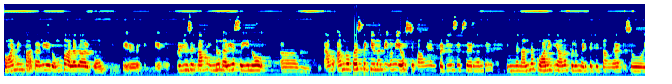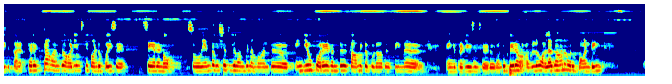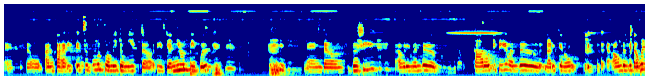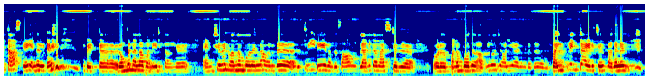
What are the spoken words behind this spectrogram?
பாண்டிங் பார்த்தாலே ரொம்ப அழகாக இருக்கும். ப்ரொடியூசருக்காக இன்னும் நிறைய செய்யணும். அவங்க பெர்ஸ்பெக்டிவ்ல இருந்து இவங்க யோசிச்சுப்பாங்க. அண்ட் ப்ரொடியூசர் சார் வந்து இவங்க நல்ல குவாலிட்டியான ஃபிலிம் எடுத்துட்டு இருக்காங்க. ஸோ இது கரெக்டாக வந்து ஆடியன்ஸ்க்கு கொண்டு போய் சே சேரணும். ஸோ எந்த விஷயத்துலயும் வந்து நம்ம வந்து எங்கேயும் குறைய வந்து காமிக்க கூடாது அப்படின்னு எங்க ப்ரொடியூசர் சார் ரெண்டு பேரும் அவ்வளோ அழகான ஒரு bonding and it's and uh, uh, it's for boon to meet these meet uh, these genuine people. Um, வந்து கார் ஓட்டிட்டே வந்து நடிக்கணும். அவங்களுக்கு டபுள் டாஸ்க் என்ன விட. பட் ரொம்ப நல்லா பண்ணியிருக்காங்க. அண்ட் சிவன் வந்தபோதெல்லாம் வந்து அந்த த்ரீ டேஸ் அந்த சாங் ராதிகா மாஸ்டர் ஓட பண்ணும்போது அவ்வளோ ஜாலியாக இருந்தது. வைப்ரண்ட்டாக ஆயிடுச்சு. கதல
